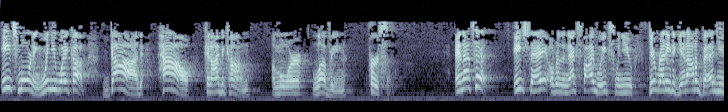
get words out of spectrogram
each morning when you wake up, God, how can I become a more loving person? And that's it. Each day over the next five weeks, when you get ready to get out of bed, you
